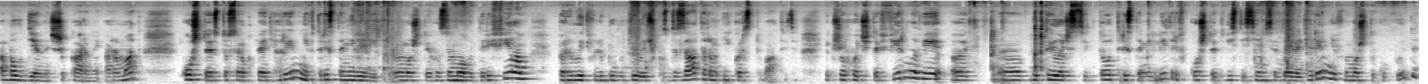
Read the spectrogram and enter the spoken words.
Обалденний, шикарний аромат. Коштує 145 гривень в 300 мл. Ви можете його замовити рефілом, перелити в будь-яку бутилочку з дозатором і користуватися. Якщо хочете в фірмовій е, е, бутилочці, то 300 мл коштує 279 гривень. Ви можете купити,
